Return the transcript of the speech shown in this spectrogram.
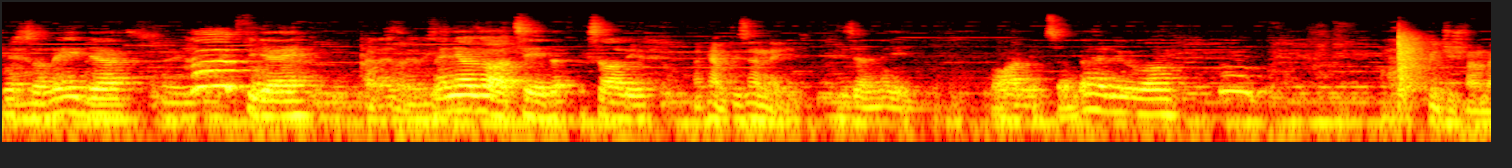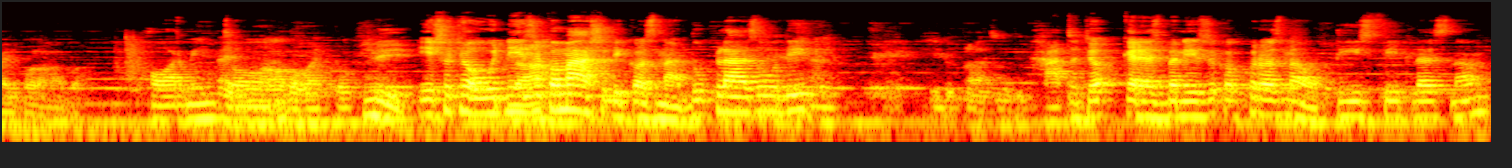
24 Hát figyelj. Mennyi az AC, Xalir? Nekem 14. 14. 30 belül van. Nincs is már megy valahova. 30. Egy vonalba vagytok. Mi? És hogyha úgy nézzük, a második az már duplázódik. Duplázódik. Hát, hogyha keresztben nézzük, akkor az már ott 10 feet lesz, nem?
